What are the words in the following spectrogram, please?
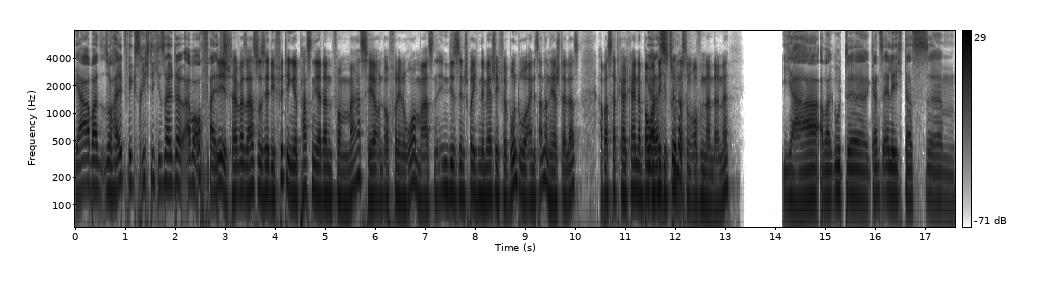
Ja, aber so halbwegs richtig ist halt äh, aber auch falsch. Nee, teilweise hast du es ja, die Fittinge passen ja dann vom Maß her und auch von den Rohrmaßen in dieses entsprechende Mehrschicht-Verbundrohr eines anderen Herstellers, aber es hat halt keine bauartliche stimmt. Zulassung aufeinander, ne? Ja, aber gut, äh, ganz ehrlich, das, ähm,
